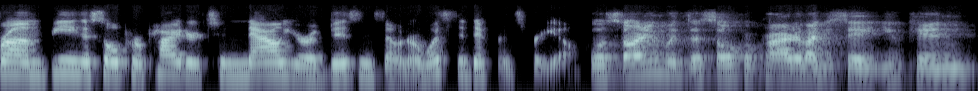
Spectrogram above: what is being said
from being a sole proprietor to now you're a business owner? What's the difference for you? Well starting with the sole proprietor like you said you can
